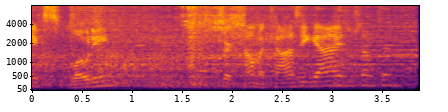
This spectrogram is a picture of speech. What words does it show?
Exploding? Is there kamikaze guys or something?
